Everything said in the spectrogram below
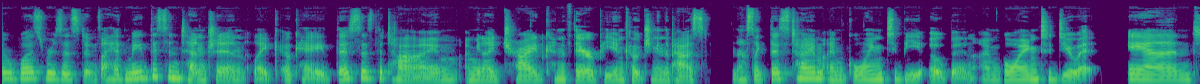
There was resistance. I had made this intention like, okay, this is the time. I mean, I tried kind of therapy and coaching in the past, And I was like, this time I'm going to be open. I'm going to do it. And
